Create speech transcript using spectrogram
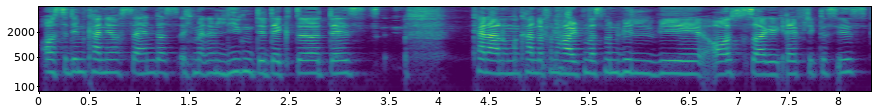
Außerdem kann ja auch sein, dass, ich meine, ein Lügendetektor-Test, keine Ahnung, man kann davon halten, was man will, wie aussagekräftig das ist.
